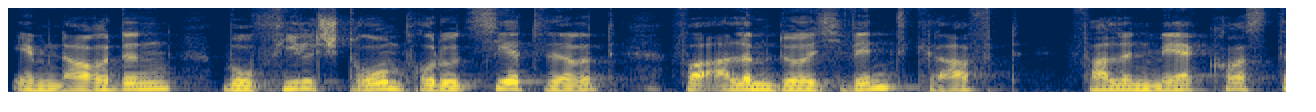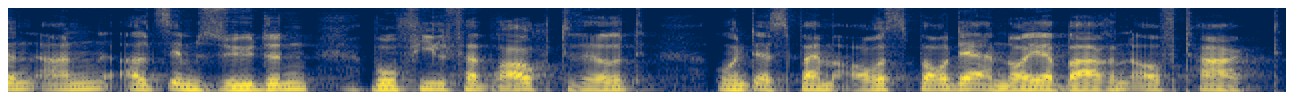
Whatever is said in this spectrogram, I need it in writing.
Im Norden, wo viel Strom produziert wird, vor allem durch Windkraft, fallen mehr Kosten an als im Süden, wo viel verbraucht wird und es beim Ausbau der Erneuerbaren auftagt,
